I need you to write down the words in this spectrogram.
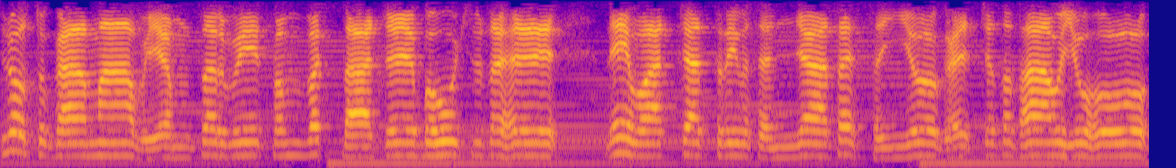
श्रोतुकामा वयं सर्वे त्वं वक्ता च बहुश्रुतः। देवाच्चत्रैव सञ्जातः संयोगश्च तथा वयोः।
